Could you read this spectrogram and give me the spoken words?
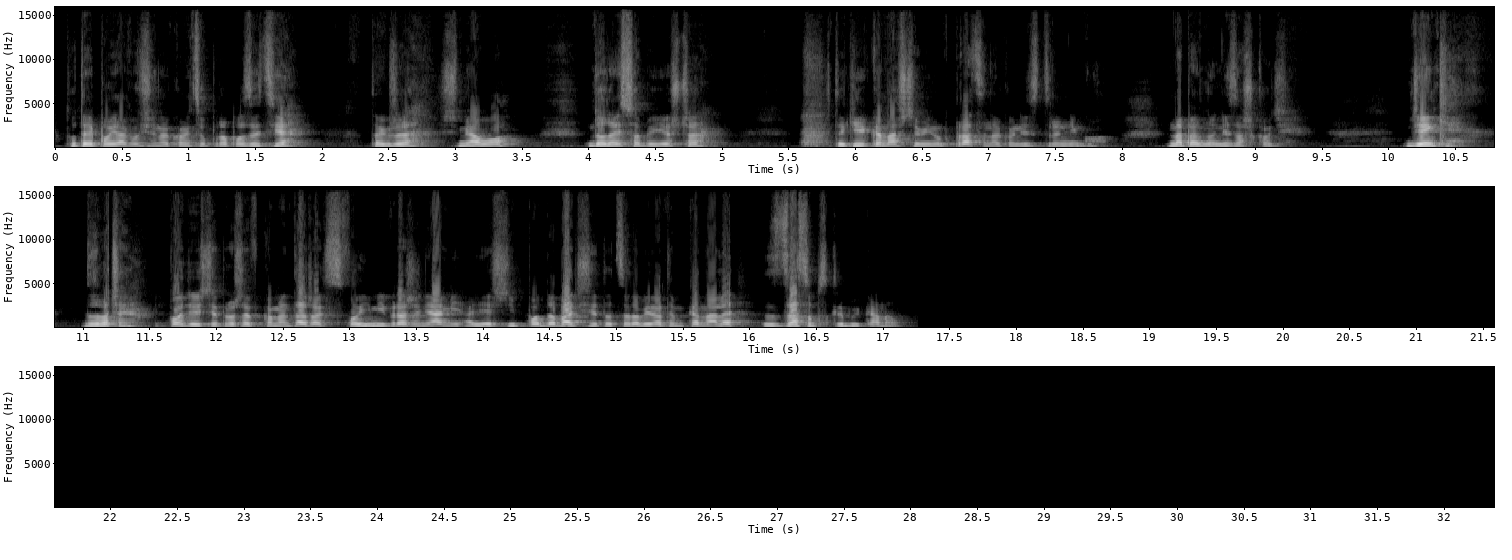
Tutaj pojawią się na końcu propozycje, także śmiało dodaj sobie jeszcze te kilkanaście minut pracy na koniec treningu. Na pewno nie zaszkodzi. Dzięki. Do zobaczenia. Podziel się proszę w komentarzach swoimi wrażeniami, a jeśli podoba Ci się to, co robię na tym kanale, zasubskrybuj kanał.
